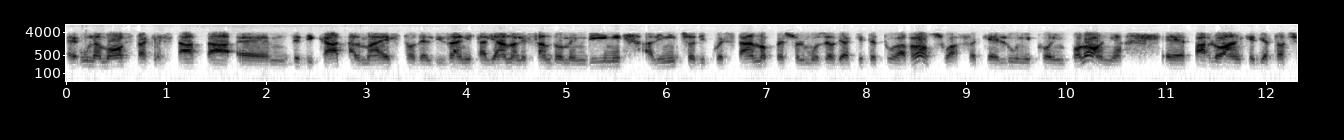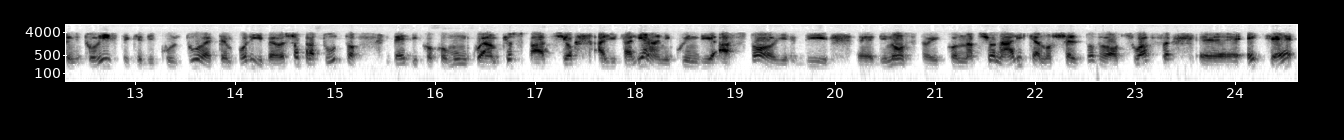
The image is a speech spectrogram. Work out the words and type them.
eh, una mostra che è stata ehm, dedicata al maestro del design italiano Alessandro Mendini all'inizio di quest'anno presso il Museo di Architettura Wrocław Wrocław, che è l'unico in Polonia. Eh, parlo anche di attrazioni turistiche, di cultura e tempo libero e soprattutto dedico comunque ampio spazio agli italiani, quindi a storie di, eh, di nostri connazionali che hanno scelto Wrocław eh, e che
